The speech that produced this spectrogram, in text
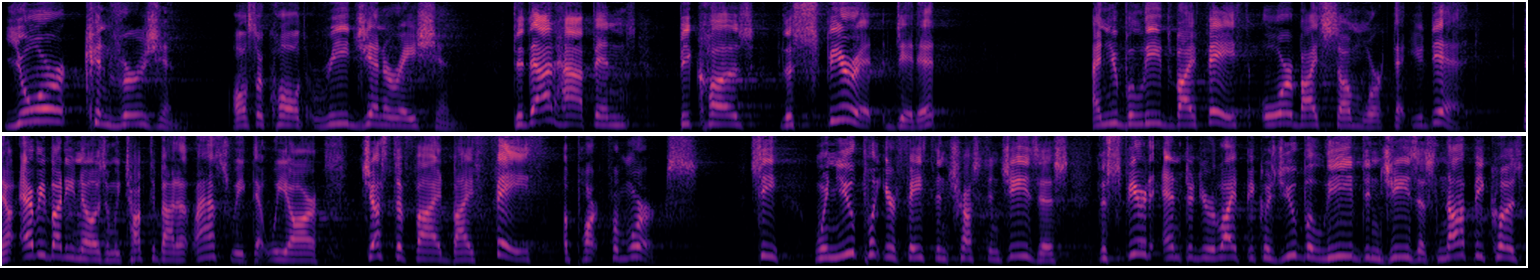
your conversion, also called regeneration, did that happen because the Spirit did it and you believed by faith or by some work that you did? Now, everybody knows, and we talked about it last week, that we are justified by faith apart from works. See, when you put your faith and trust in Jesus, the Spirit entered your life because you believed in Jesus, not because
